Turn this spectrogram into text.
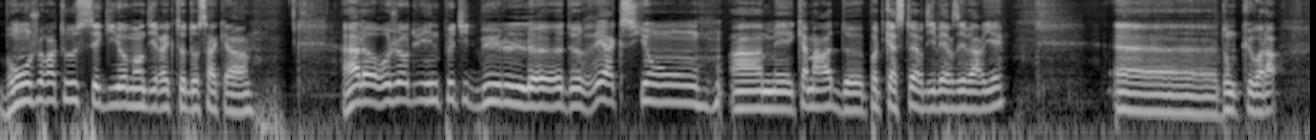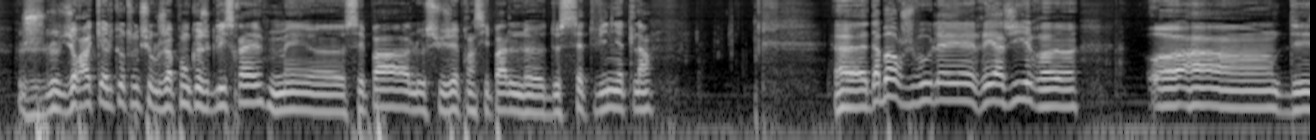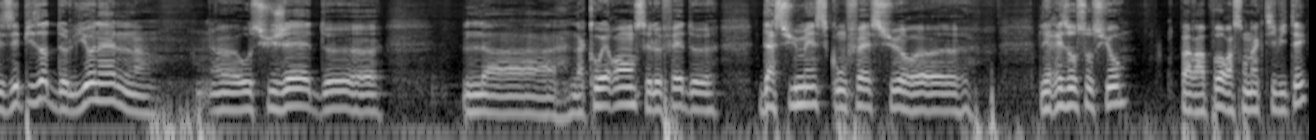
Bonjour à tous, c'est Guillaume en direct d'Osaka. Alors aujourd'hui une petite bulle euh, de réaction à mes camarades de podcasteurs divers et variés. Euh, donc voilà, il y aura quelques trucs sur le Japon que je glisserai, mais euh, c'est pas le sujet principal de cette vignette là. D'abord je voulais réagir à des épisodes de Lionel au sujet de la, la, cohérence et le fait d'assumer ce qu'on fait sur euh, les réseaux sociaux par rapport à son activité.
